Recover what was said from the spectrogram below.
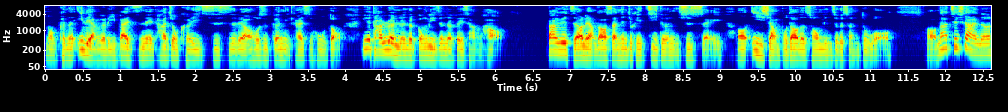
哦，可能一两个礼拜之内，他就可以吃饲料或是跟你开始互动，因为他认人的功力真的非常好，大约只要两到三天就可以记得你是谁哦，意想不到的聪明这个程度哦，好，那接下来呢？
